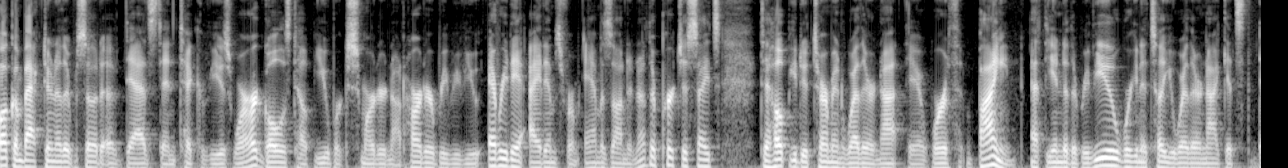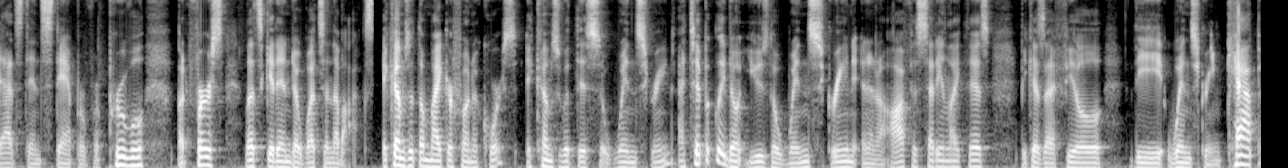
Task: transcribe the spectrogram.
Welcome back to another episode of Dad's Den Tech Reviews, where our goal is to help you work smarter, not harder. We review everyday items from Amazon and other purchase sites to help you determine whether or not they're worth buying. At the end of the review, we're going to tell you whether or not it gets the Dad's Den stamp of approval. But first, let's get into what's in the box. It comes with a microphone, of course. It comes with this windscreen. I typically don't use the windscreen in an office setting like this because I feel the windscreen cap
